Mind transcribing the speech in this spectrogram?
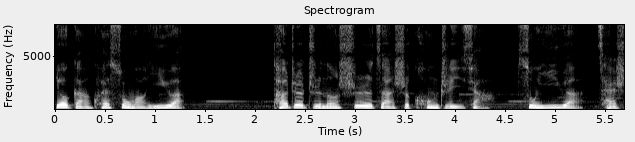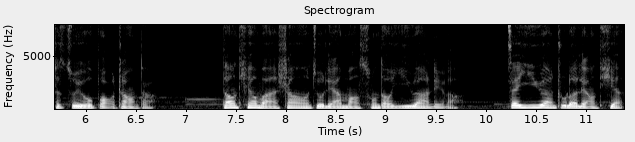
要赶快送往医院，他这只能是暂时控制一下，送医院才是最有保障的。当天晚上就连忙送到医院里了，在医院住了两天，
